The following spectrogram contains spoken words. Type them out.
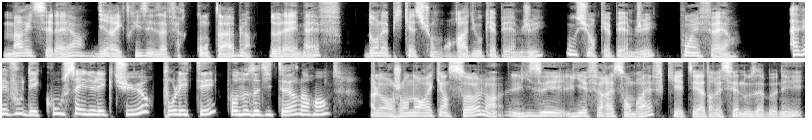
Marie Seller, directrice des affaires comptables de l'AMF, dans l'application Radio KPMG ou sur kpmg.fr. Avez-vous des conseils de lecture pour l'été pour nos auditeurs, Laurent? Alors j'en aurai qu'un seul, lisez l'IFRS en bref qui a été adressé à nos abonnés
